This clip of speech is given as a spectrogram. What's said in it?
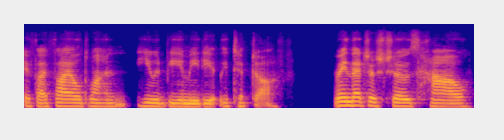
if I filed one, he would be immediately tipped off. I mean, that just shows how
